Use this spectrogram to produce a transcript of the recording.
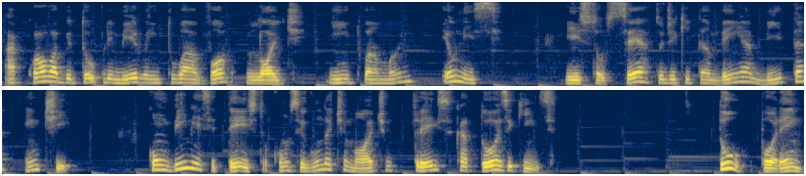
a qual habitou primeiro em tua avó Lloyd e em tua mãe Eunice, e estou certo de que também habita em ti. Combine esse texto com 2 Timóteo 3, 14 e 15. Tu, porém,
